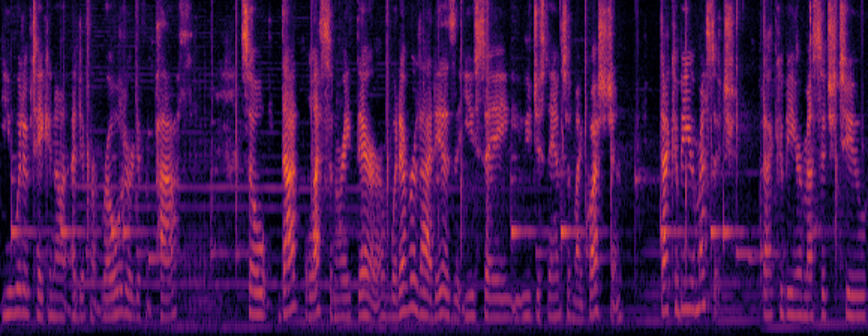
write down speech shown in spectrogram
you would have taken a, a different road or a different path. So, that lesson right there, whatever that is that you say, you just answered my question, that could be your message. That could be your message to,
